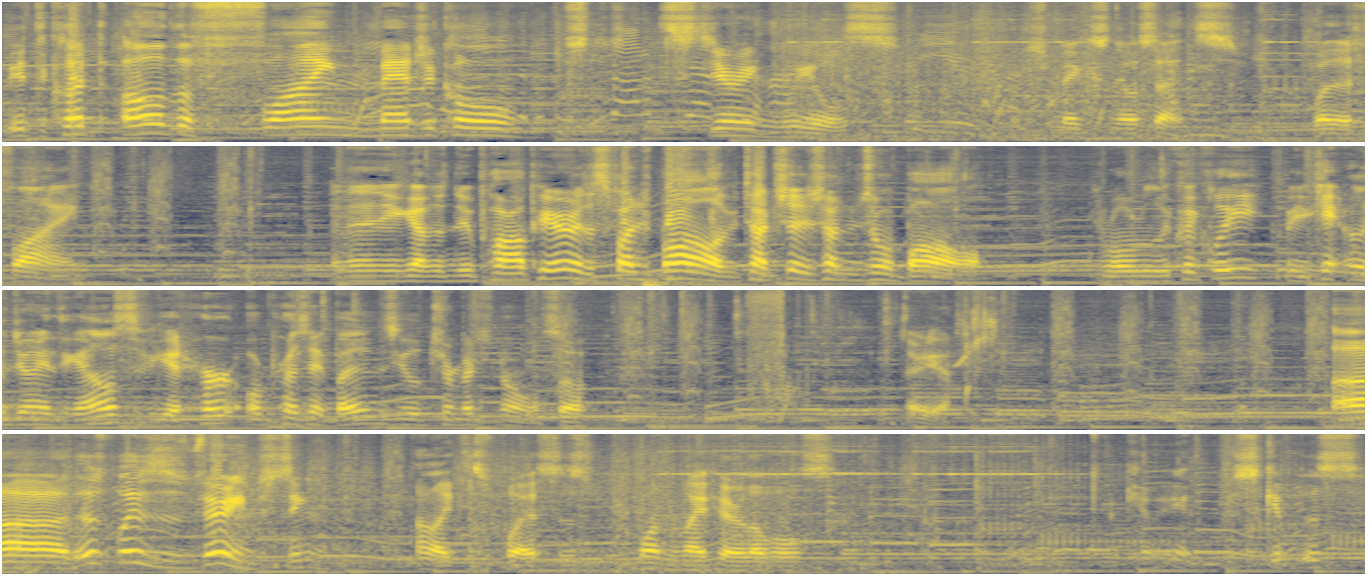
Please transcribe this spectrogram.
We have to collect all the flying magical steering wheels. Which makes no sense. When it's flying. And then you have the new power up here, the sponge ball. If you touch it, it turns into a ball. You roll really quickly, but you can't really do anything else. If you get hurt or press any buttons, you'll turn back to normal. So, there you go. Uh, this place is very interesting. I like this place. It's one of my favorite levels. Can we skip this?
